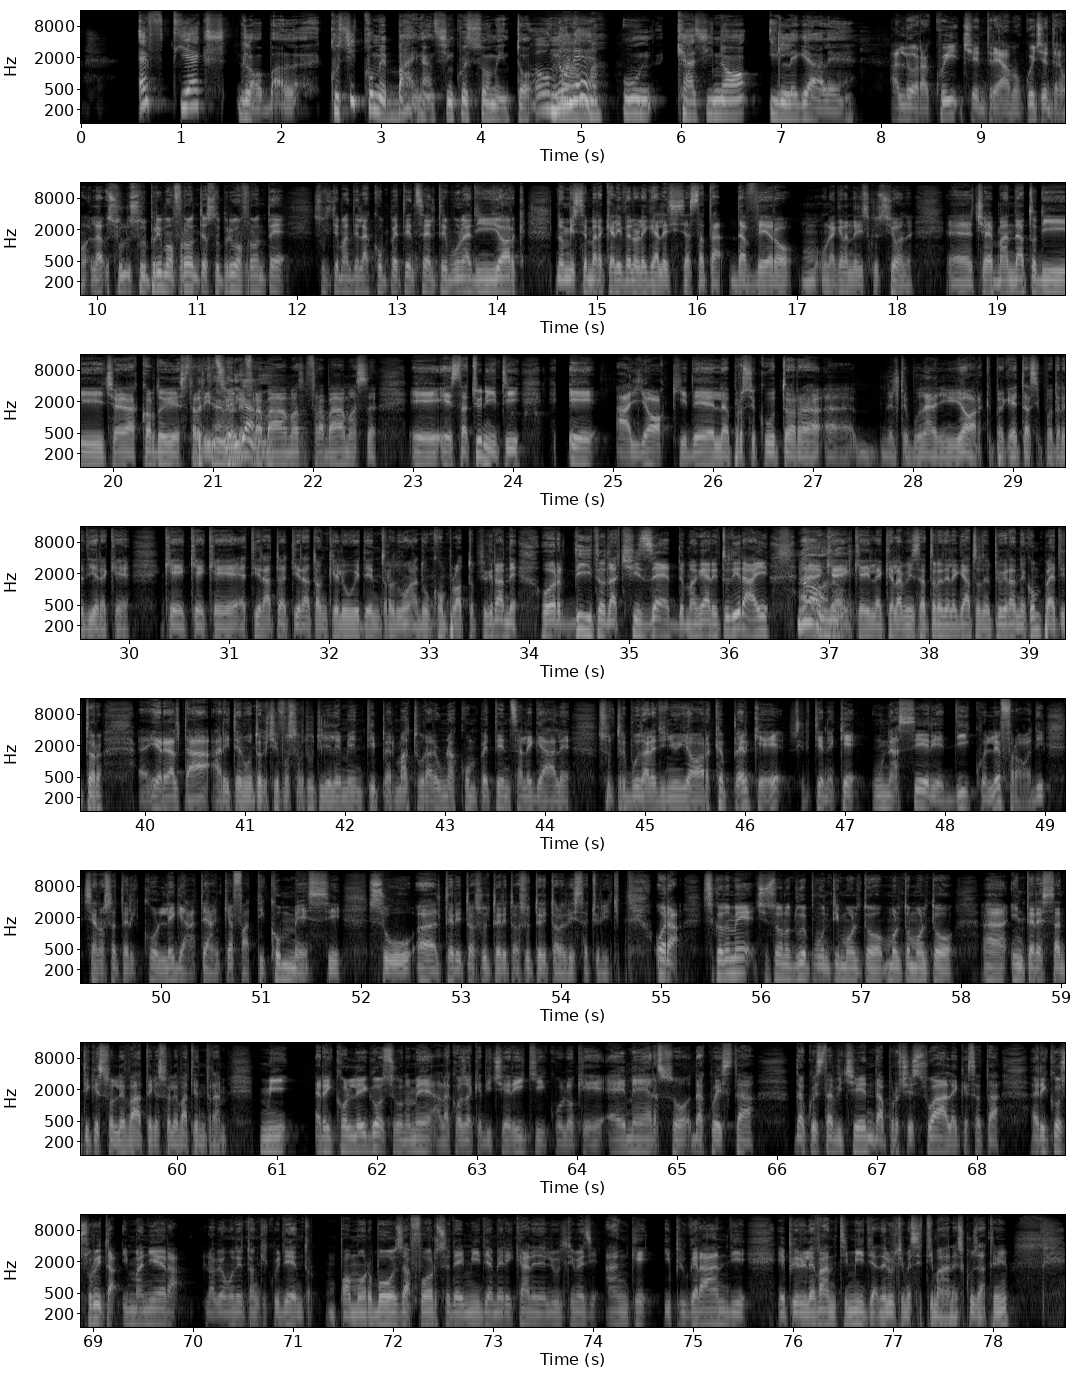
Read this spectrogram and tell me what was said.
FTX Global, così come Binance in questo momento, oh, non mamma. è un casino illegale? Allora, qui centriamo, qui centriamo. La, sul, sul, primo fronte, sul primo fronte, sul tema della competenza del Tribunale di New York, non mi sembra che a livello legale ci sia stata davvero una grande discussione. Eh, c'è mandato di, c'è accordo di estradizione fra Bahamas, fra Bahamas e, e Stati Uniti e agli occhi del prosecutor eh, del Tribunale di New York, perché età si potrebbe dire che, che, che, che è, tirato, è, tirato, anche lui dentro ad un, ad un, complotto più grande, ordito da CZ, magari tu dirai, no, eh, no. Che, che, che, l'amministratore delegato del più grande competitor, eh, in realtà ha ritenuto che ci fossero tutti gli elementi per maturare una competenza legale sul Tribunale di New York, perché si ritiene che una serie di quelle frodi siano state ricollegate anche a fatti commessi su, uh, territorio, sul, territorio, sul territorio degli Stati Uniti. Ora, secondo me ci sono due punti molto, molto, molto uh, interessanti che sollevate, che sollevate entrambi. Mi ricollego secondo me alla cosa che dice Ricky, quello che è emerso da questa, da questa vicenda processuale che è stata ricostruita in maniera lo abbiamo detto anche qui dentro, un po' morbosa forse dai media americani negli ultimi mesi, anche i più grandi e più rilevanti media nelle ultime settimane, scusatemi,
